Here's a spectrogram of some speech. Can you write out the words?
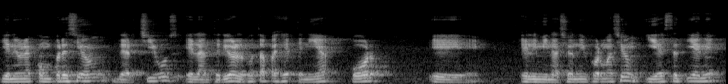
tiene una compresión de archivos. El anterior, el JPG, tenía por eh, eliminación de información y este tiene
